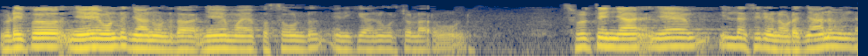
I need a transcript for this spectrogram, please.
ഇവിടെ ഇപ്പോൾ ജ്ഞേയമുണ്ട് ഞാനുണ്ട് ഇതാ ജ്ഞേയമായ പുസ്തകമുണ്ട്. എനിക്ക് അതിനെക്കുറിച്ചുള്ള അറിവുമുണ്ട് സുഹൃത്തി ജ്ഞേയം ഇല്ല ശരിയാണ്. അവിടെ ജ്ഞാനമില്ല.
